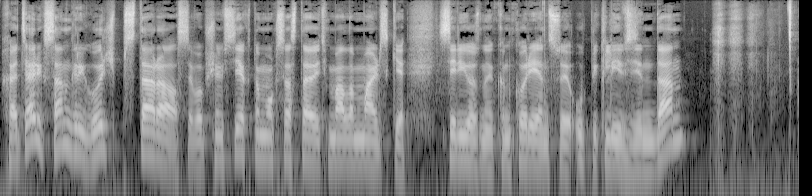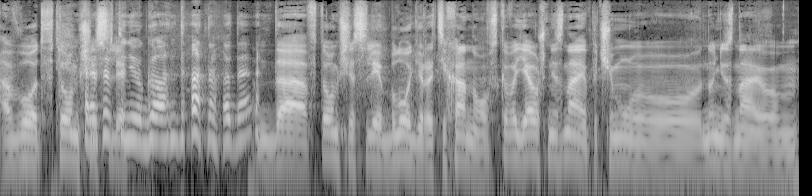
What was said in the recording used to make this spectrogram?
Хотя Александр Григорьевич постарался. В общем, всех, кто мог составить маломальски серьезную конкуренцию, упекли в Зиндан. Вот, в том числе... Хорошо, что не у Гуантанамо, да? Да, в том числе блогера Тихановского. Я уж не знаю, почему, ну, не знаю,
